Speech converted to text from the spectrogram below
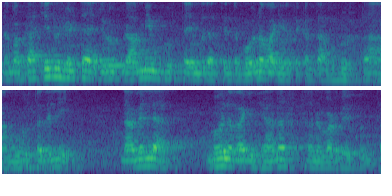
ನಮ್ಮ ಪ್ರಾಚೀನರು ಹೇಳ್ತಾ ಇದ್ರು, ಬ್ರಾಹ್ಮಿ ಮುಹೂರ್ತ ಎಂಬುದು ಅತ್ಯಂತ ಮೌನವಾಗಿರತಕ್ಕಂಥ ಮುಹೂರ್ತ. ಆ ಮುಹೂರ್ತದಲ್ಲಿ ನಾವೆಲ್ಲ ಮೌನವಾಗಿ ಧ್ಯಾನಾನುಷ್ಠಾನ ಮಾಡಬೇಕು ಅಂತ.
